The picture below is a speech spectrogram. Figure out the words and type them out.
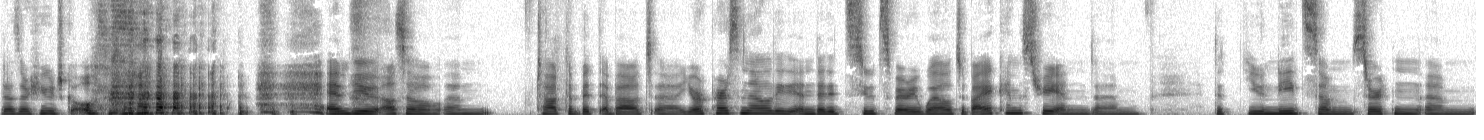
Those are huge goals. and you also um, talked a bit about uh, your personality and that it suits very well to biochemistry and um, that you need some certain um,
